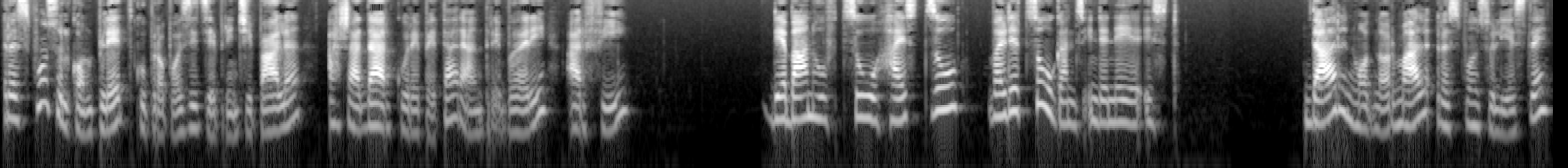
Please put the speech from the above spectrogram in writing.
Răspunsul complet cu propoziție principală, așadar cu repetarea întrebării, ar fi Der Bahnhof Zoo heißt so, weil der Zoo ganz in der Nähe ist. Dar, în mod normal, răspunsul este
